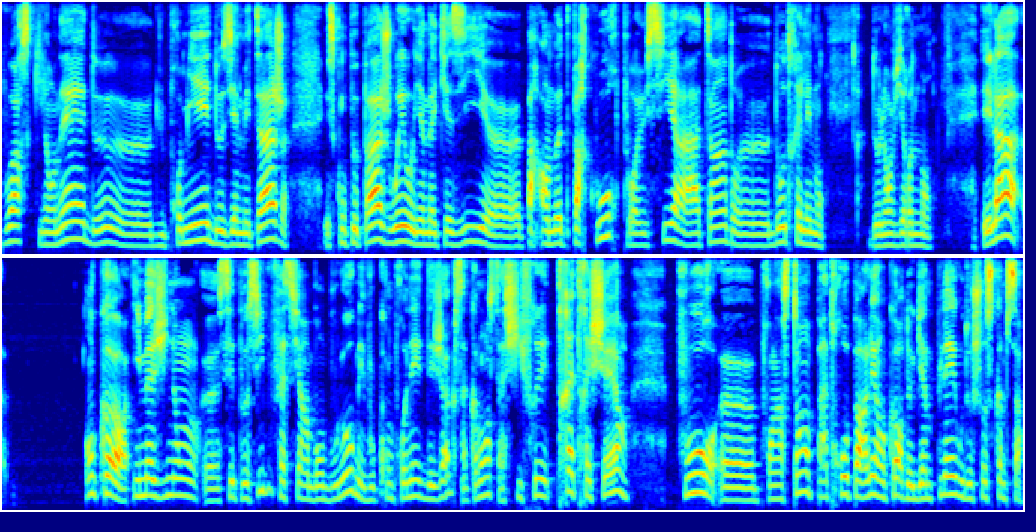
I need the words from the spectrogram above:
voir ce qu'il en est du premier, deuxième étage? Est-ce qu'on peut pas jouer au Yamakasi en mode parcours pour réussir à atteindre d'autres éléments de l'environnement? Et là, encore, imaginons euh, c'est possible, vous fassiez un bon boulot, mais vous comprenez déjà que ça commence à chiffrer très très cher pour, euh, pour l'instant, pas trop parler encore de gameplay ou de choses comme ça.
